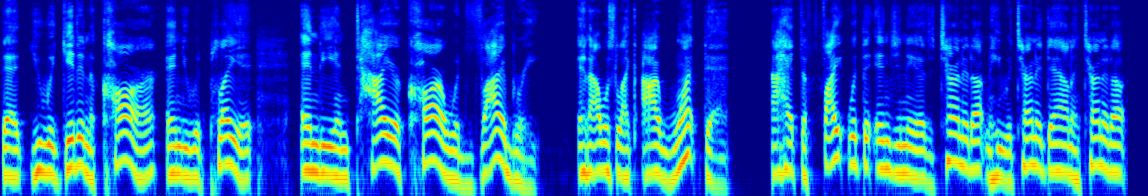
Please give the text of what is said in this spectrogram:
that you would get in a car and you would play it and the entire car would vibrate. And I was like, I want that. I had to fight with the engineer to turn it up and he would turn it down and turn it up.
